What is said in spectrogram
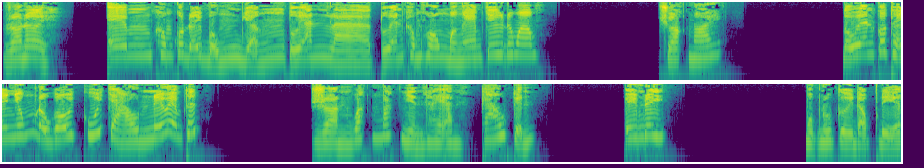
Ron ơi, em không có để bụng giận tụi anh là tụi anh không hôn mừng em chứ đúng không? George nói. Tụi anh có thể nhúng đầu gối cúi chào nếu em thích. Ron quắt mắt nhìn hai anh, cáo kỉnh. Im đi. Một nụ cười độc địa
